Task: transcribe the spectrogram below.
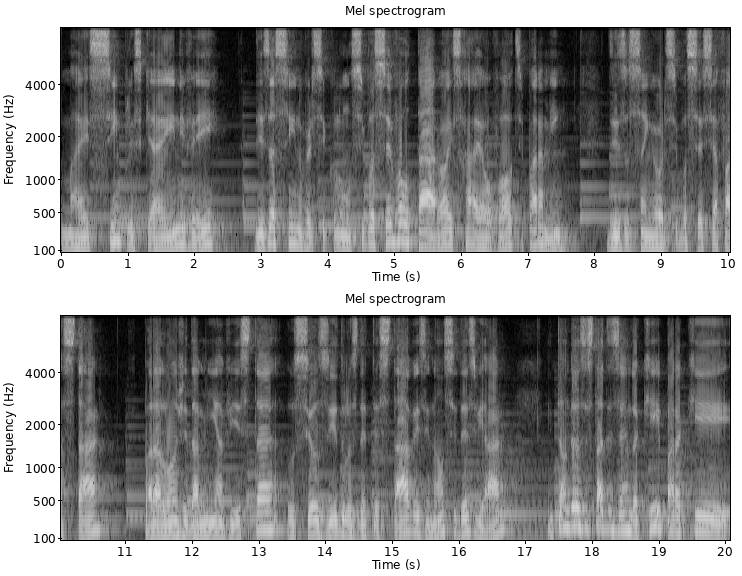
mais simples, que é a NVI, diz assim no versículo 1: Se você voltar, ó Israel, volte para mim, diz o Senhor, se você se afastar para longe da minha vista os seus ídolos detestáveis e não se desviar. Então Deus está dizendo aqui para que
